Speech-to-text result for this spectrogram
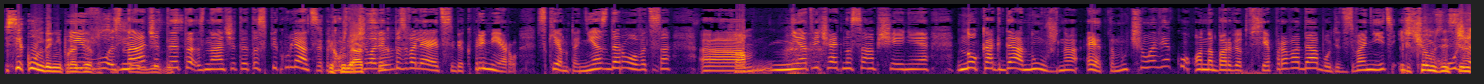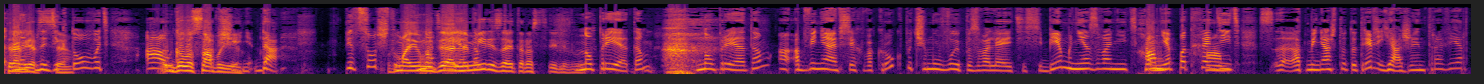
секунды не И продержится. вот, в значит, это, значит, это спекуляция, потому Спекуляция. что человек позволяет себе, к примеру, с кем-то не здороваться, Хам. не отвечать на сообщения, но когда нужно этому человеку, он оборвет все провода, будет звонить и Причем здесь уже интроверсия? надиктовывать Голосовые. аудиосообщения. Да, 500 штук. В моем идеальном этом- мире за это расстреливают. но при этом, но при этом, а, обвиняя всех вокруг, почему вы позволяете себе мне звонить, ко Хам, мне подходить, с- э, от меня что-то требовать, я же интроверт.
